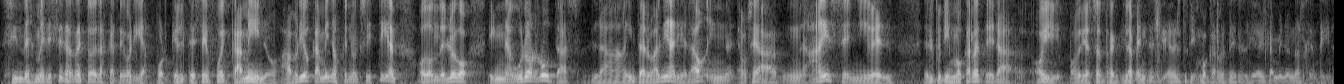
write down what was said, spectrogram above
sin desmerecer al resto de las categorías, porque el TC fue camino, abrió caminos que no existían, o donde luego inauguró rutas, la interbalnearia, la, o sea, a ese nivel. El turismo carretera, hoy podría ser tranquilamente el día del turismo carretera, el día del camino en la Argentina.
